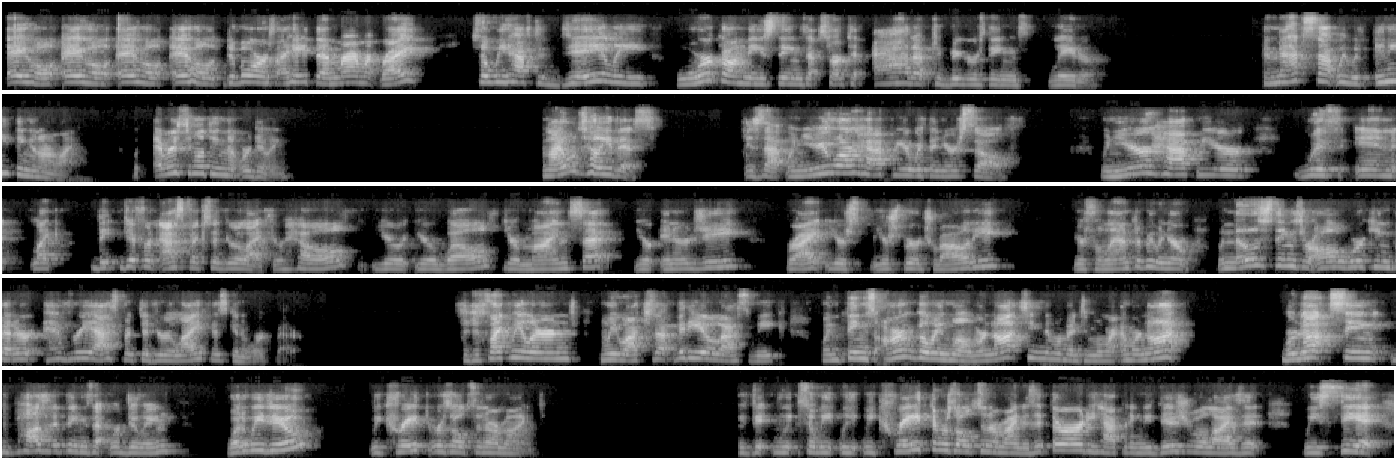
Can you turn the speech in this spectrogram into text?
a-hole, a-hole, a-hole, a-hole, divorce, I hate them, right? So we have to daily work on these things that start to add up to bigger things later. And that's that way with anything in our life, with every single thing that we're doing. And I will tell you this is that when you are happier within yourself, when you're happier within like the different aspects of your life, your health, your your wealth, your mindset, your energy, right? Your your spirituality, your philanthropy, when you're when those things are all working better, every aspect of your life is going to work better. So just like we learned when we watched that video last week, when things aren't going well, and we're not seeing the momentum and we're not we're not seeing the positive things that we're doing. What do we do? We create the results in our mind. So we, we, we create the results in our mind as if they're already happening. We visualize it, we see it,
